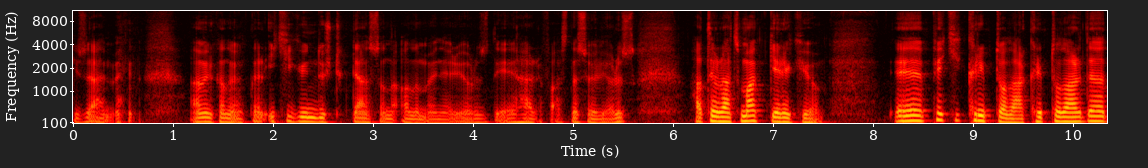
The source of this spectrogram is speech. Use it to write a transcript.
Güzel mi? Amerikan 10 yıllıkları 2 gün düştükten sonra alım öneriyoruz diye her defasında söylüyoruz. Hatırlatmak gerekiyor. E, peki kriptolar? Kriptolarda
